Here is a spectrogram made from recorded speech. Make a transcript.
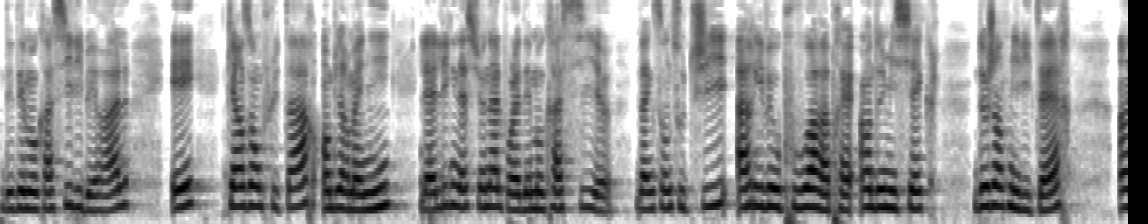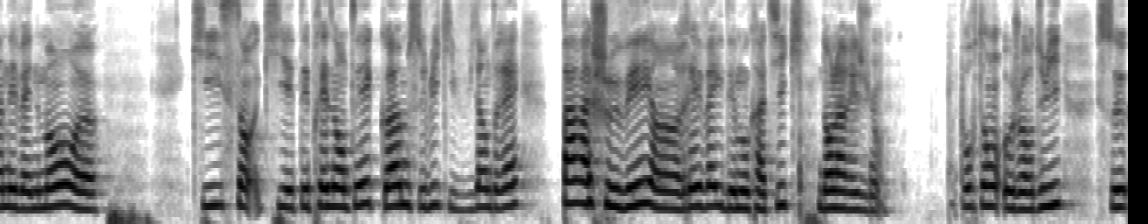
des démocraties libérales et 15 ans plus tard, en Birmanie, la Ligue nationale pour la démocratie euh, d'Aung San Suu Kyi arrivait au pouvoir après un demi-siècle de junte militaire, un événement euh, qui, était présenté comme celui qui viendrait parachever un réveil démocratique dans la région. Pourtant, aujourd'hui, ce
